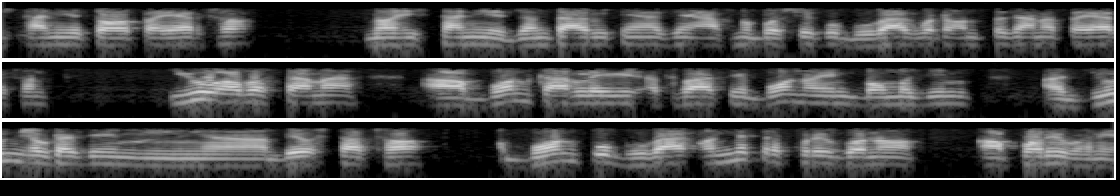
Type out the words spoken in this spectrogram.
स्थानीय तह तयार छ न स्थानीय जनताहरू त्यहाँ चाहिँ आफ्नो बसेको भूभागबाट अन्त जान तयार छन्। यो अवस्थामा वन कार्यालय अथवा चाहिँ वन ऐन बमोजिम जुन एउटा चाहिँ व्यवस्था छ वनको भूभाग अन्यत्र प्रयोग गर्न पर्यो भने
